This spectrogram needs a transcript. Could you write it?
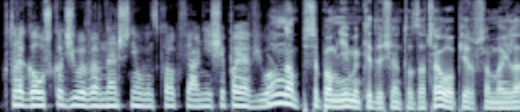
które go uszkodziły wewnętrznie, mówiąc kolokwialnie, się pojawiło. No, przypomnijmy, kiedy się to zaczęło. Pierwsze maile e,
